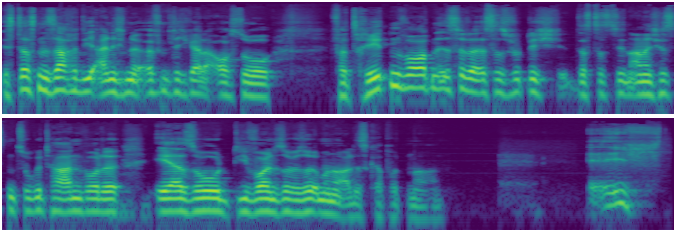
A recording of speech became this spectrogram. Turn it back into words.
Ist das eine Sache, die eigentlich in der Öffentlichkeit auch so vertreten worden ist oder ist es wirklich, dass das den Anarchisten zugetan wurde, eher so, die wollen sowieso immer nur alles kaputt machen? Ich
